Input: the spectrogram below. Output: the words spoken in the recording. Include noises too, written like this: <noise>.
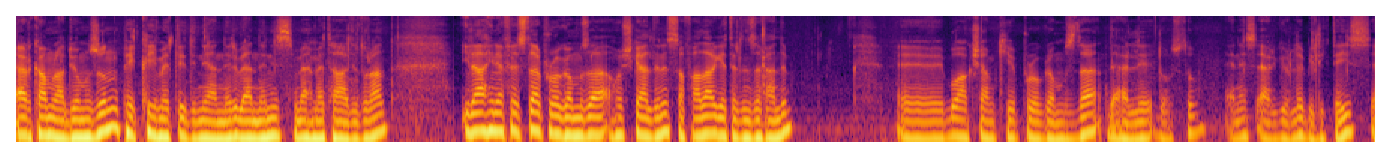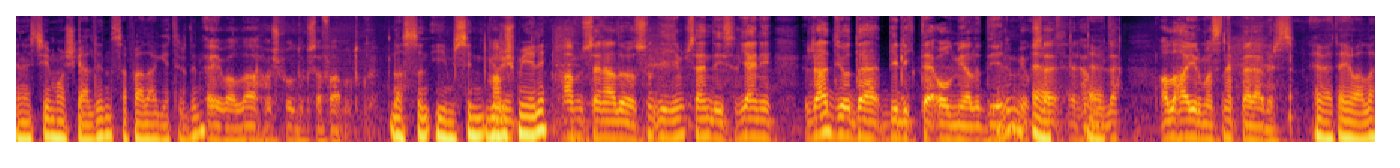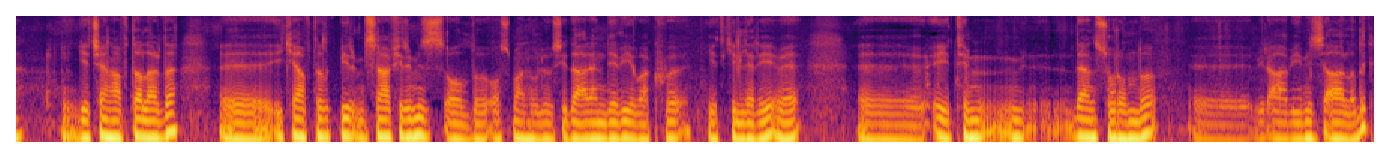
Erkam Radyomuzun pek kıymetli dinleyenleri bendeniz Mehmet Hadi Duran. İlahi Nefesler programımıza hoş geldiniz, sefalar getirdiniz efendim. Ee, bu akşamki programımızda değerli dostum Enes Ergür'le birlikteyiz. Enes'ciğim hoş geldin, sefalar getirdin. Eyvallah, hoş bulduk, sefa bulduk. Nasılsın, iyi misin? Görüşmeyeli. Ham, hamdü senalar olsun, iyiyim, sen de iyisin. Yani radyoda birlikte olmayalı diyelim yoksa evet, elhamdülillah. Evet. Allah ayırmasın hep beraberiz. Evet eyvallah. Geçen haftalarda iki haftalık bir misafirimiz oldu. Osman Hulusi Devi Vakfı yetkilileri ve e, eğitimden sorumlu e, bir abimizi ağırladık.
